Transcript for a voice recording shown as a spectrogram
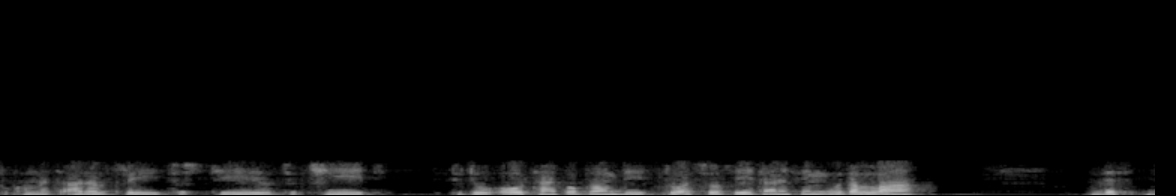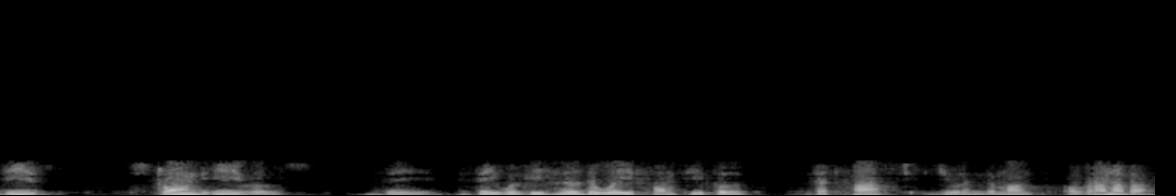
to commit adultery, to steal, to cheat, to do all type of wrong deeds, to associate anything with Allah. This, these strong evils, they, they will be held away from people that fast during the month of Ramadan.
